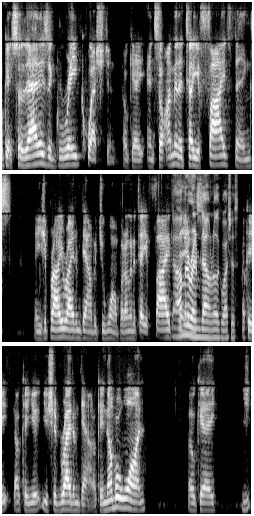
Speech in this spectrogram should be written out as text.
Okay, so that is a great question. Okay, and so I'm going to tell you five things, and you should probably write them down, but you won't. But I'm going to tell you five. No, I'm gonna write them down. Real quick, watch this. Okay, okay, you you should write them down. Okay, number one, okay, you,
